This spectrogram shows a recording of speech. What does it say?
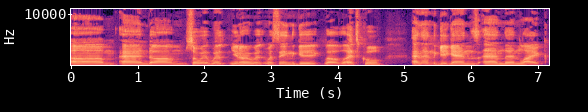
Um, and um, so we're, we're you know we're, we're seeing the gig. Blah, blah blah. It's cool. And then the gig ends, and then like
